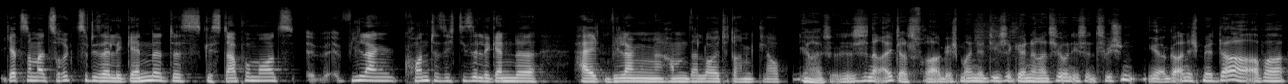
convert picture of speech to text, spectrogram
Jetzt nochmal zurück zu dieser Legende des Gestapo-Mords. Wie lange konnte sich diese Legende halten? Wie lange haben da Leute dran geglaubt? Ja, also das ist eine Altersfrage. Ich meine, diese Generation ist inzwischen ja gar nicht mehr da, aber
